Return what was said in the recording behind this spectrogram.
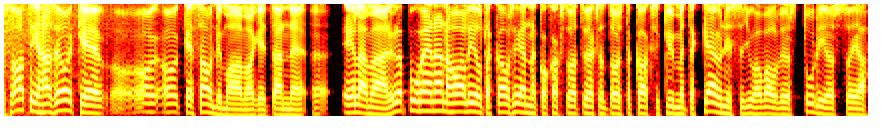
No saatiinhan se oikein, oikein soundimaailmakin tänne elämään. Yle Puheen NHL-ilta, kausi ennakko 2019-2020 käynnissä Juha Valvio studiossa ja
